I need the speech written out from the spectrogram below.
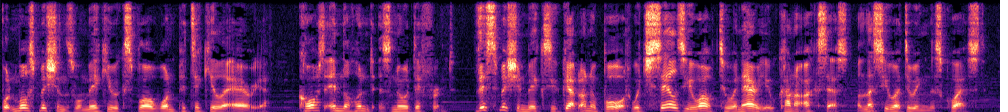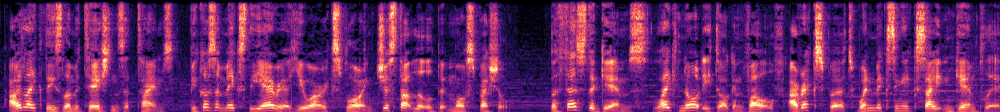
but most missions will make you explore one particular area. Caught in the Hunt is no different. This mission makes you get on a boat which sails you out to an area you cannot access unless you are doing this quest. I like these limitations at times because it makes the area you are exploring just that little bit more special. Bethesda games, like Naughty Dog and Valve, are experts when mixing exciting gameplay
